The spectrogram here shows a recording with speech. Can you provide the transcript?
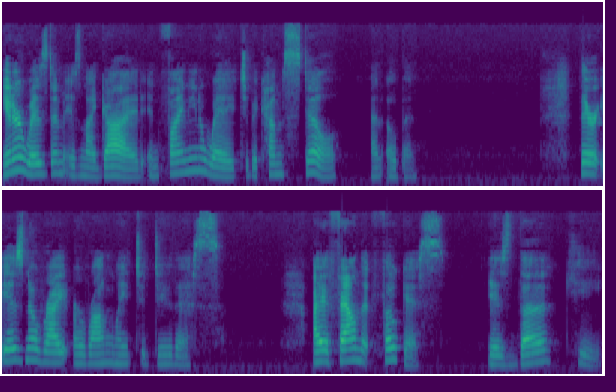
Inner wisdom is my guide in finding a way to become still and open. There is no right or wrong way to do this. I have found that focus is the key.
